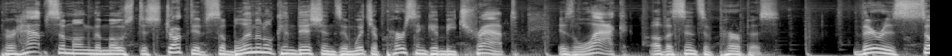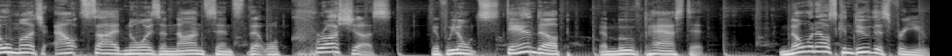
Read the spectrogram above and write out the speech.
Perhaps among the most destructive subliminal conditions in which a person can be trapped is lack of a sense of purpose. There is so much outside noise and nonsense that will crush us if we don't stand up and move past it. No one else can do this for you.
